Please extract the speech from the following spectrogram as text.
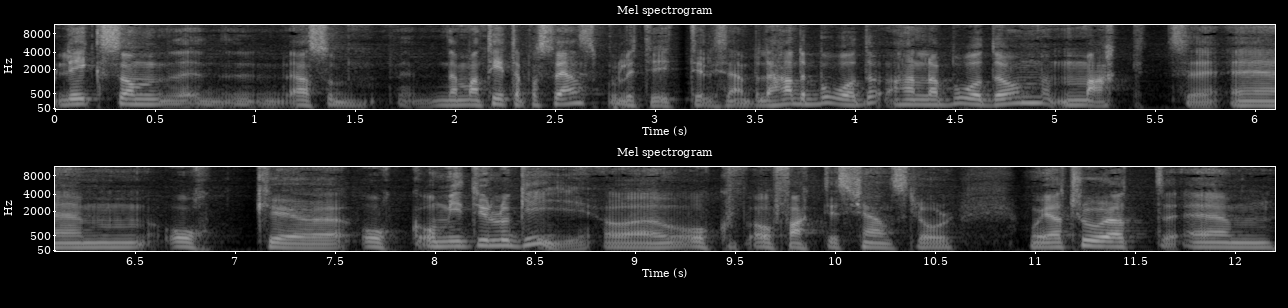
liksom, eh, alltså, när man tittar på svensk politik till exempel, det hade både, handlar både om makt eh, och och, eh, och om ideologi eh, och, och faktiskt känslor. Och jag tror att um,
